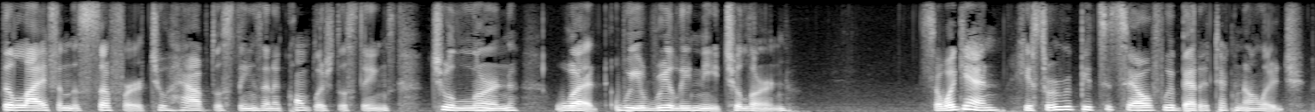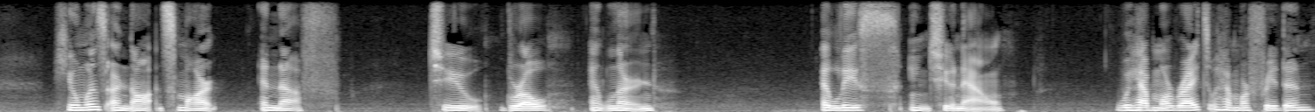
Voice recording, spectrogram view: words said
the life and the suffer to have those things and accomplish those things to learn what we really need to learn. So again, history repeats itself with better technology. Humans are not smart enough to grow and learn, at least until now. We have more rights, we have more freedom,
